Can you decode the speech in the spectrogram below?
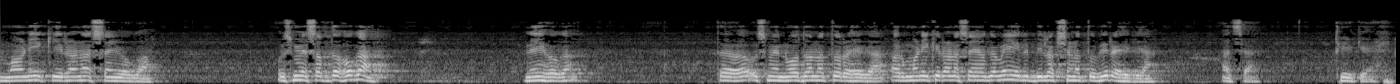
रहेगा मणिकिरण संयोग। उसमें शब्द होगा? नहीं होगा। तो उसमें नोदनत्व तो रहेगा। और मणिकिरण संयोग में विलक्षणत्व तो भी रह गया। अच्छा ठीक है।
